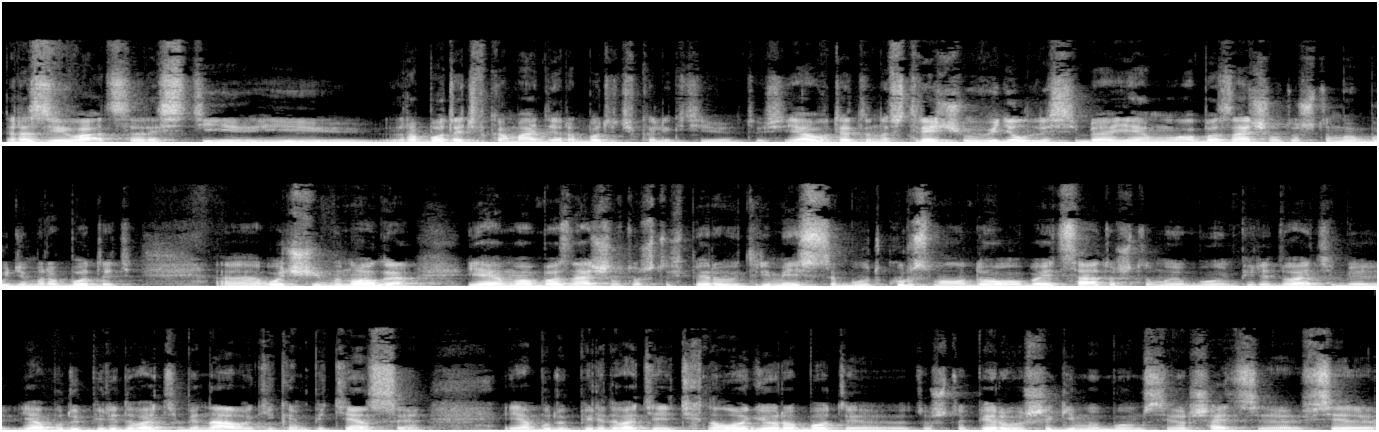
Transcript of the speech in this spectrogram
развиваться, расти и работать в команде, работать в коллективе. То есть я вот это на встрече увидел для себя, я ему обозначил то, что мы будем работать э, очень много, я ему обозначил то, что в первые три месяца будет курс молодого бойца, то, что мы будем передавать тебе, я буду передавать тебе навыки, компетенции, я буду передавать тебе технологию работы, то, что первые шаги мы будем совершать э, все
